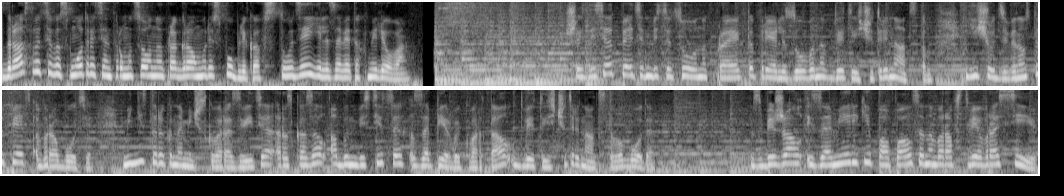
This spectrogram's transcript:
Здравствуйте, вы смотрите информационную программу «Республика» в студии Елизавета Хмелева. 65 инвестиционных проектов реализовано в 2013 -м. Еще 95 в работе. Министр экономического развития рассказал об инвестициях за первый квартал 2013 года. Сбежал из Америки, попался на воровстве в Россию.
